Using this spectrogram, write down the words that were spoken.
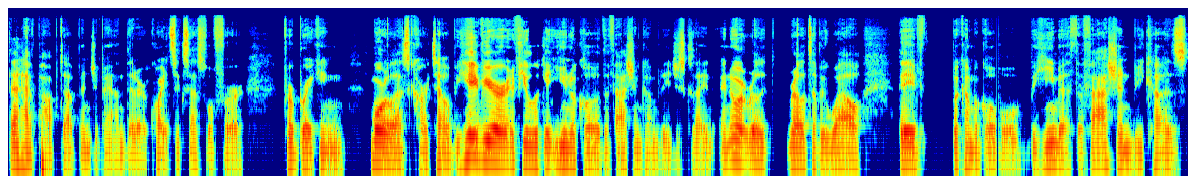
that have popped up in Japan that are quite successful for for breaking more or less cartel behavior. And if you look at Uniqlo, the fashion company, just because I, I know it really relatively well, they've become a global behemoth of fashion because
